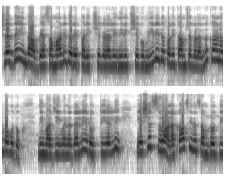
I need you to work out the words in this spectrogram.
ಶ್ರದ್ಧೆಯಿಂದ ಅಭ್ಯಾಸ ಮಾಡಿದರೆ ಪರೀಕ್ಷೆಗಳಲ್ಲಿ ನಿರೀಕ್ಷೆಗೂ ಮೀರಿದ ಫಲಿತಾಂಶಗಳನ್ನು ಕಾಣಬಹುದು. ನಿಮ್ಮ ಜೀವನದಲ್ಲಿ ವೃತ್ತಿಯಲ್ಲಿ ಯಶಸ್ಸು, ಹಣಕಾಸಿನ ಸಮೃದ್ಧಿ,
